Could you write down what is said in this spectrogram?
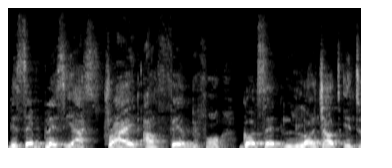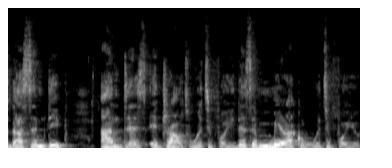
the same place he has tried and failed before, God said, launch out into that same deep. and there's a drought waiting for you. There's a miracle waiting for you.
